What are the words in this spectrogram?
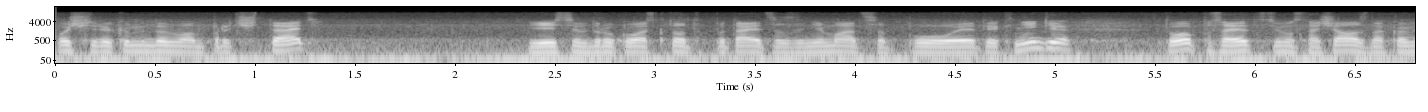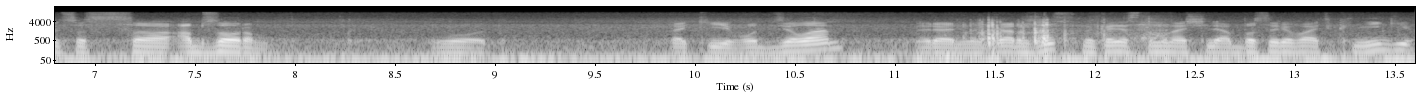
очень рекомендую вам прочитать. Если вдруг у вас кто-то пытается заниматься по этой книге, то посоветуйте ему сначала ознакомиться с обзором. Вот. Такие вот дела реально горжусь. Наконец-то мы начали обозревать книги.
